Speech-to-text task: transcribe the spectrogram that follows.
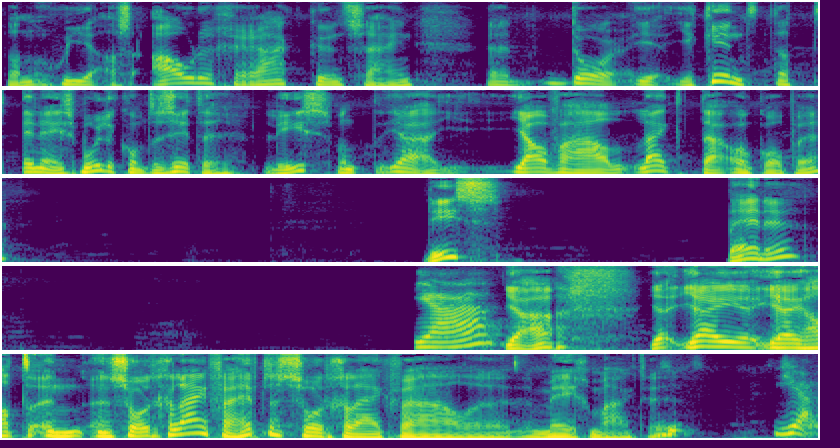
Van hoe je als ouder geraakt kunt zijn door je, je kind dat ineens moeilijk komt te zitten. Lies, want ja, jouw verhaal lijkt daar ook op hè? Lies? Ben je er? Ja. Ja, jij, jij had een, een soort gelijk verhaal, hebt een soort gelijk verhaal uh, meegemaakt, hè? Ja,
